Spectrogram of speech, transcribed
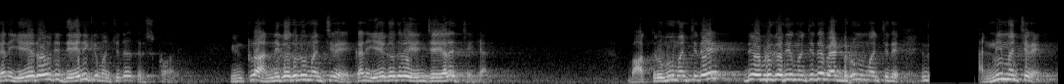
కానీ ఏ రోజు దేనికి మంచిదో తెలుసుకోవాలి. ఇంట్లో అన్ని గదులు మంచివే కానీ ఏ గదులు ఏం చేయాలో చేయాలి బాత్రూము మంచిదే దేవుడి గది మంచిదే బెడ్రూమ్ మంచిదే. అన్నీ మంచివే.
